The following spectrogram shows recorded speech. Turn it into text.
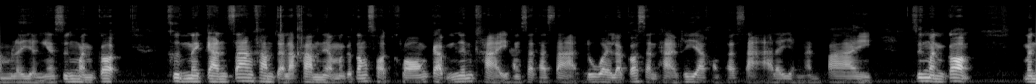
ำอะไรอย่างเงี้ย ซึ่งมันก็ คือในการสร้างคำแต่ละคำเนี่ยมันก็ต้องสอดคล้องกับเงื่อนไขของสัทศาสตร์ด้วย แล้วก็สันฐานวิทยาของภาษาอะไรอย่างนั้นไป ซึ่งมันก็มัน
